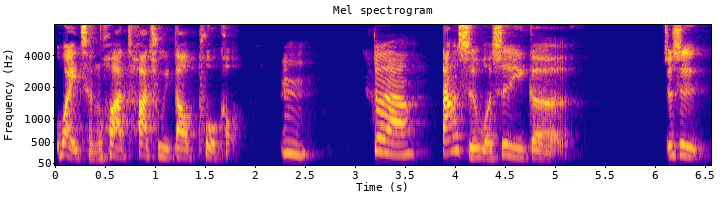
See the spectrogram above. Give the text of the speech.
外层画画出一道破口，嗯。对啊，当时我是一个，就是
